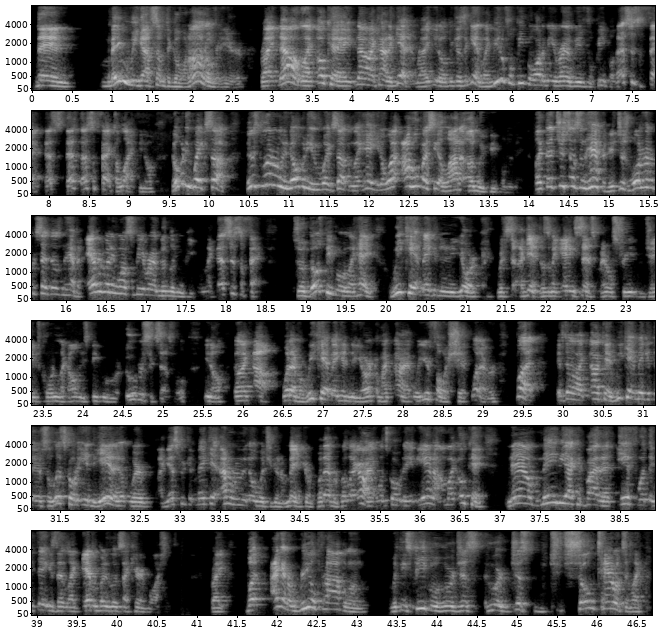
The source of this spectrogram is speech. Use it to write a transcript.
then maybe we got something going on over here. Right now, I'm like, okay, now I kind of get it, right? You know, because again, like beautiful people want to be around beautiful people. That's just a fact. That's that's that's a fact of life. You know, nobody wakes up. There's literally nobody who wakes up and like, hey, you know what? I hope I see a lot of ugly people today. Like that just doesn't happen. It just 100% doesn't happen. Everybody wants to be around good-looking people. Like that's just a fact. So those people were like, hey, we can't make it in New York, which again doesn't make any sense. Meryl Streep, James Corden, like all these people who are uber successful, you know, they're like, oh, whatever, we can't make it in New York. I'm like, all right, well, you're full of shit, whatever. But if they're like, okay, we can't make it there, so let's go to Indiana, where I guess we could make it. I don't really know what you're gonna make or whatever, but like, all right, let's go over to Indiana. I'm like, okay, now maybe I can buy that if what they think is that like everybody looks like Kerry Washington, right? But I got a real problem with these people who are just who are just so talented, like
